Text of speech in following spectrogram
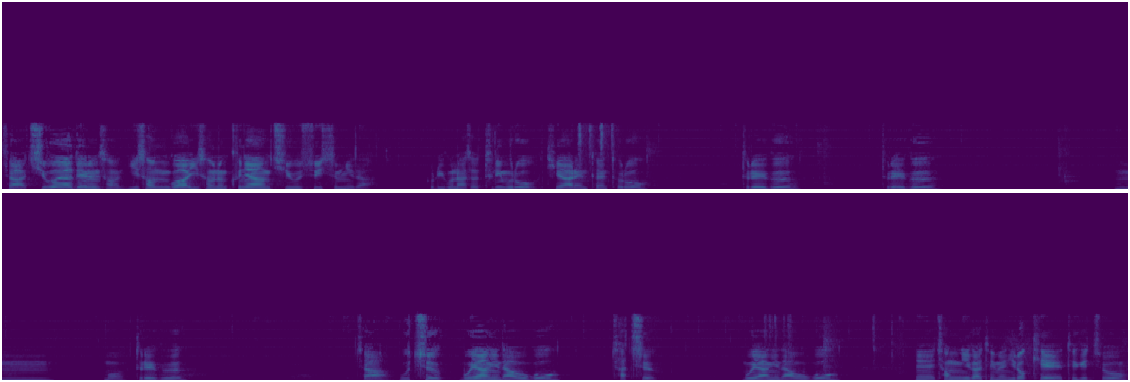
자 지워야 되는 선, 이 선과 이 선은 그냥 지울 수 있습니다. 그리고 나서 트림으로 tr 엔터 엔터로 드래그 드래그 음, 뭐 드래그 자 우측 모양이 나오고 좌측 모양이 나오고 예, 정리가 되면 이렇게 되겠죠.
